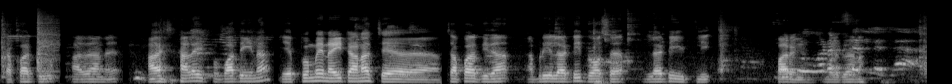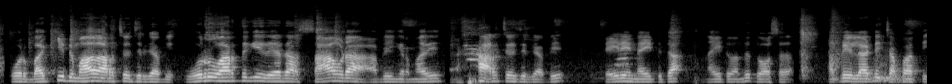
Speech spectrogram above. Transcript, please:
சப்பாத்தி அதானு அதனால இப்போ பார்த்தீங்கன்னா எப்பவுமே நைட் ஆனால் சப்பாத்தி தான். அப்படி இல்லாட்டி தோசை இல்லாட்டி இட்லி. பாருங்க உங்களுக்கு வேணும் ஒரு பக்கெட் மாவு அரைச்சி வச்சிருக்கா அப்படி ஒரு வாரத்துக்கு இதே தான். சாவுடா அப்படிங்கிற மாதிரி அரைச்சி வச்சிருக்கா அப்படி டெய்லி நைட்டு தான். நைட்டு வந்து தோசை. அப்படி இல்லாட்டி சப்பாத்தி.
